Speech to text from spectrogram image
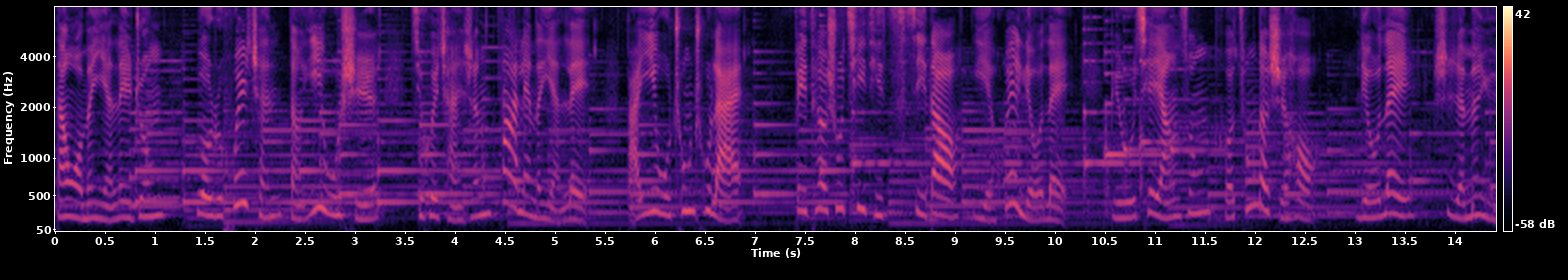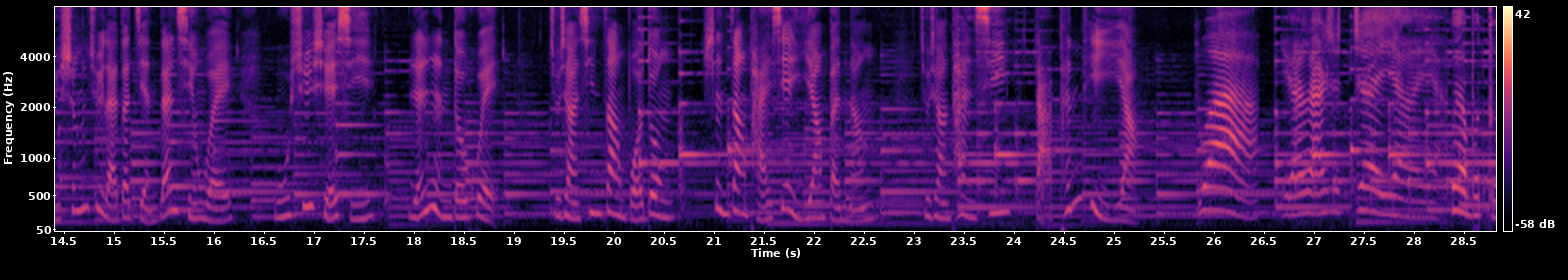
当我们眼泪中落入灰尘等异物时，就会产生大量的眼泪，把异物冲出来。被特殊气体刺激到也会流泪，比如切洋葱和葱的时候，流泪是人们与生俱来的简单行为，无需学习，人人都会。就像心脏搏动、肾脏排泄一样本能，就像叹息、打喷嚏一样。哇，原来是这样呀！怪不得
